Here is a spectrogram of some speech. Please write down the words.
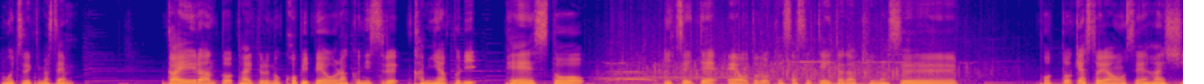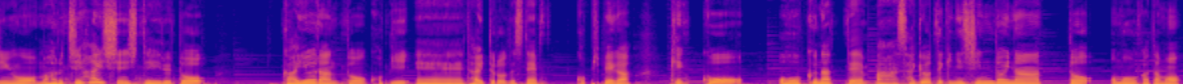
もう一度いきません。概要欄とタイトルのコピペを楽にする紙アプリペーストについて、お届けさせていただきます。ポッドキャストや音声配信をマルチ配信していると、概要欄とコピ、えータイトルをですね、コピペが結構多くなって、まあ作業的にしんどいなと思う方も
